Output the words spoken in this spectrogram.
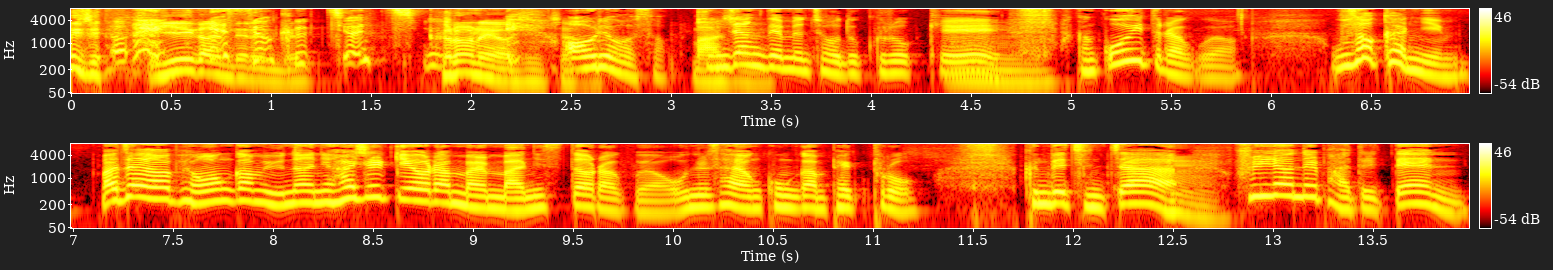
이제 이해가 안 되는데. 극존칭. 그러네요, 진짜. 어려워서 맞아요. 긴장되면 저도 그렇게 음. 약간 꼬이더라고요. 우석하님 맞아요. 병원 가면 유난히 하실게요란 말 많이 쓰더라고요. 오늘 사연 공감 100%. 근데 진짜 음. 훈련을 받을 땐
